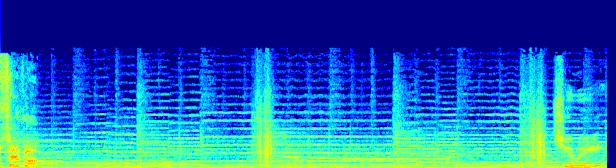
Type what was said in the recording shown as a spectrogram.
ん温泉は Chewie? Oh,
